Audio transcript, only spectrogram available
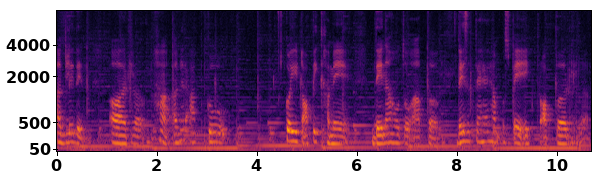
अगले दिन। और हाँ अगर आपको कोई टॉपिक हमें देना हो तो आप दे सकते हैं। हम उस पर एक प्रॉपर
